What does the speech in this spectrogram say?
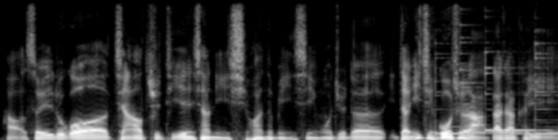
好，所以如果想要去体验一下你喜欢的明星，我觉得等疫情过去了，大家可以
